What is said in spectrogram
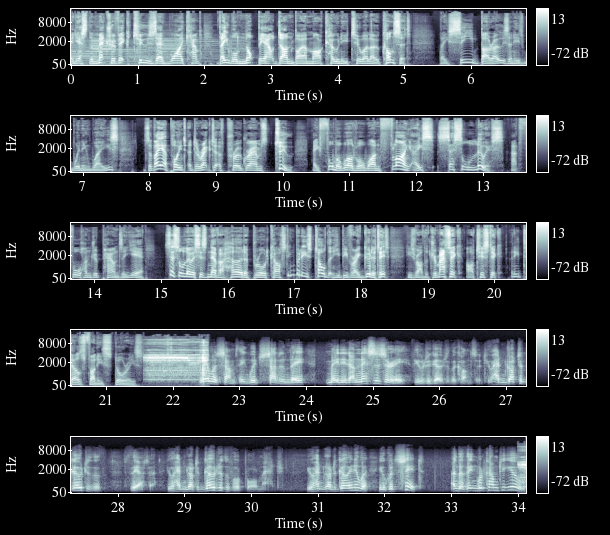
And yes, the Metrovick 2ZY camp, they will not be outdone by a Marconi 2LO concert. They see Burrows and his winning ways, so they appoint a director of programmes to a former World War I flying ace, Cecil Lewis, at £400 a year. Cecil Lewis has never heard of broadcasting, but he's told that he'd be very good at it. He's rather dramatic, artistic, and he tells funny stories. Here was something which suddenly made it unnecessary for you to go to the concert. You hadn't got to go to the theatre. You hadn't got to go to the football match. You hadn't got to go anywhere. You could sit, and the thing would come to you.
